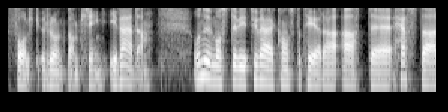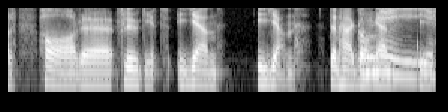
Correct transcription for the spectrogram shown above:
folk runt omkring i världen. Och nu måste vi tyvärr konstatera att eh, hästar har eh, flugit igen, igen den här gången oh, i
